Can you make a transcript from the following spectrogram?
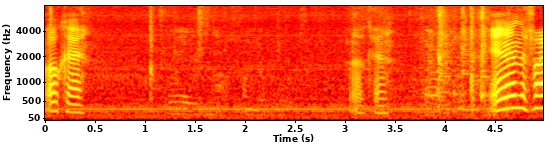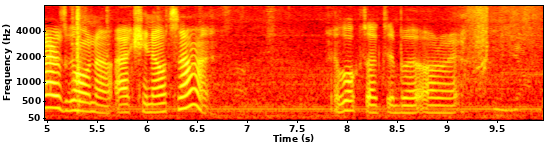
Okay, okay. And the fire's going out. Actually, no, it's not. It looked like it, but all right. Doing the opposite.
